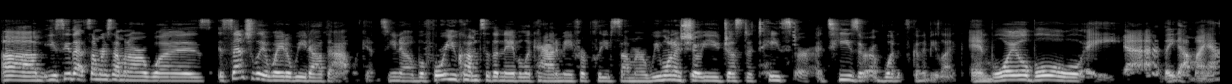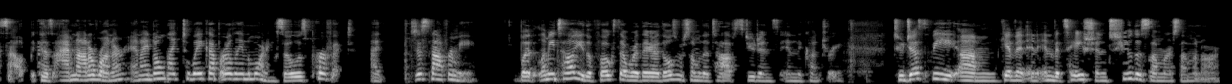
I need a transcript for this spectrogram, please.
Um, you see, that summer seminar was essentially a way to weed out the applicants. You know, before you come to the Naval Academy for Plebe Summer, we want to show you just a taster, a teaser of what it's going to be like. And boy, oh boy, yeah, they got my ass out because I'm not a runner and I don't like to wake up early in the morning. So it was perfect. I just not for me. But let me tell you, the folks that were there, those were some of the top students in the country. To just be um, given an invitation to the summer seminar,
